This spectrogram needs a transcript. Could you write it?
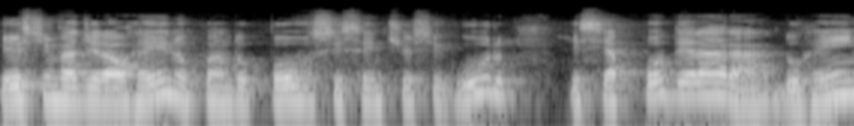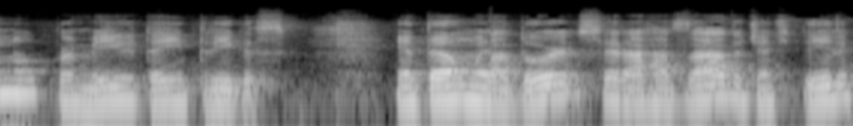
Este invadirá o reino quando o povo se sentir seguro e se apoderará do reino por meio de intrigas. Então o elador será arrasado diante dele,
